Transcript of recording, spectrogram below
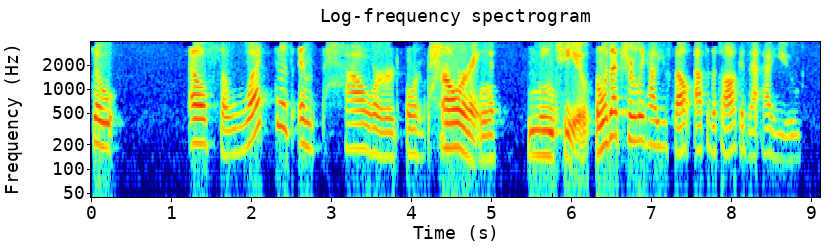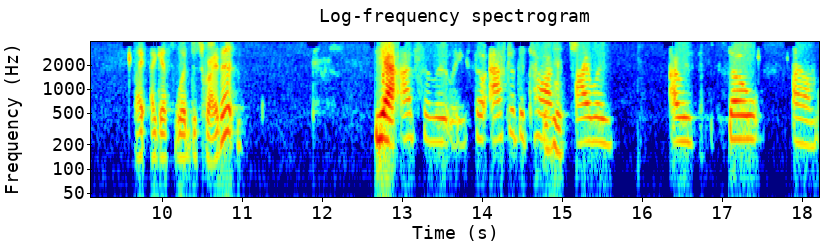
So Elsa, what does empowered or empowering mean to you? And was that truly how you felt after the talk? Is that how you, I, I guess, would describe it? Yeah, absolutely. So after the talk, mm-hmm. I was I was so um,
